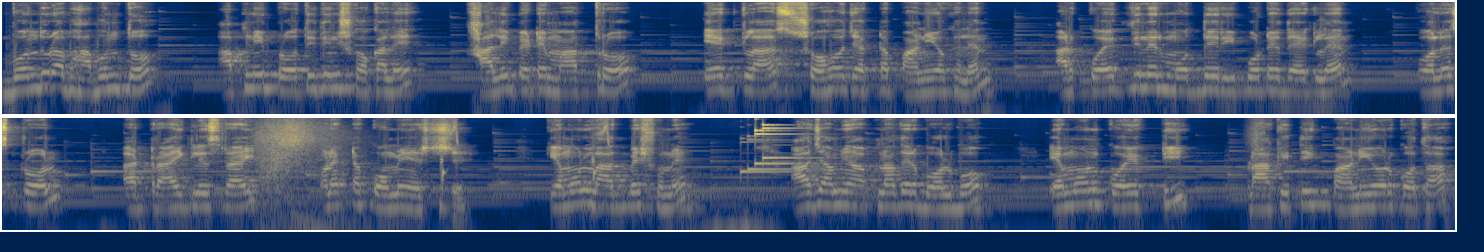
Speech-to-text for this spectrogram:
বন্ধুরা ভাবুন তো, আপনি প্রতিদিন সকালে খালি পেটে মাত্র এক গ্লাস সহজ একটা পানীয় খেলেন আর কয়েকদিনের মধ্যে রিপোর্টে দেখলেন কোলেস্ট্রল আর ট্রাইগ্লিসারাইড অনেকটা কমে এসছে। কেমন লাগবে শুনে? আজ আমি আপনাদের বলব, এমন কয়েকটি প্রাকৃতিক পানীয়র কথা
